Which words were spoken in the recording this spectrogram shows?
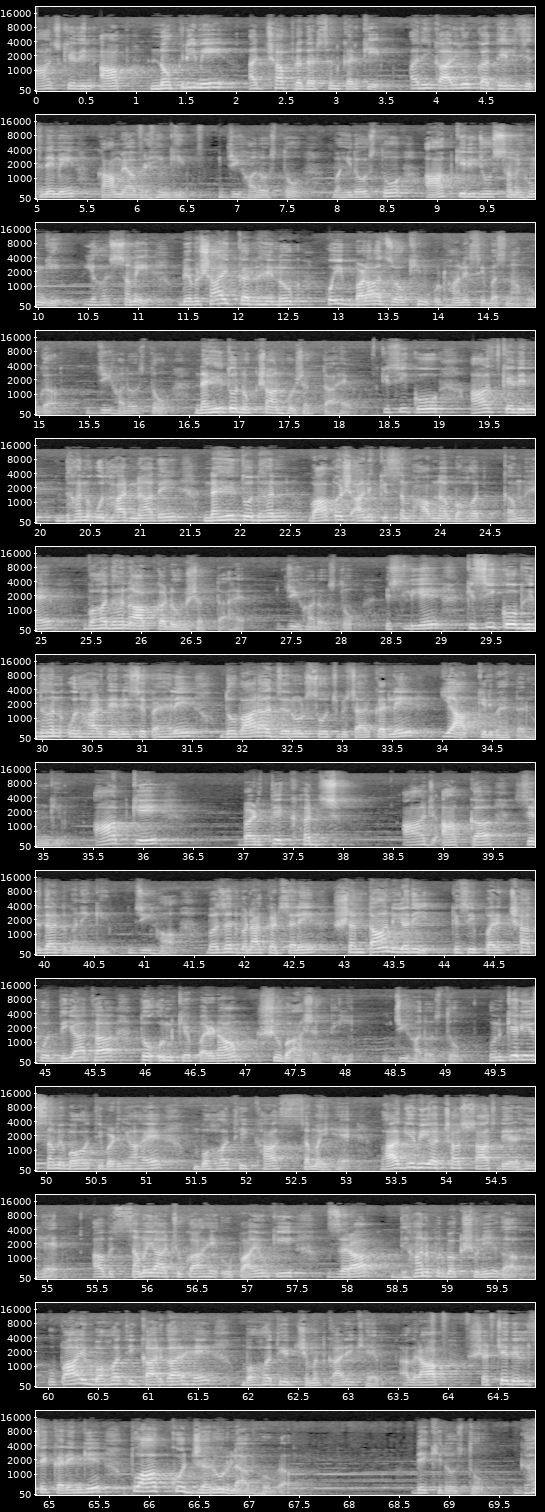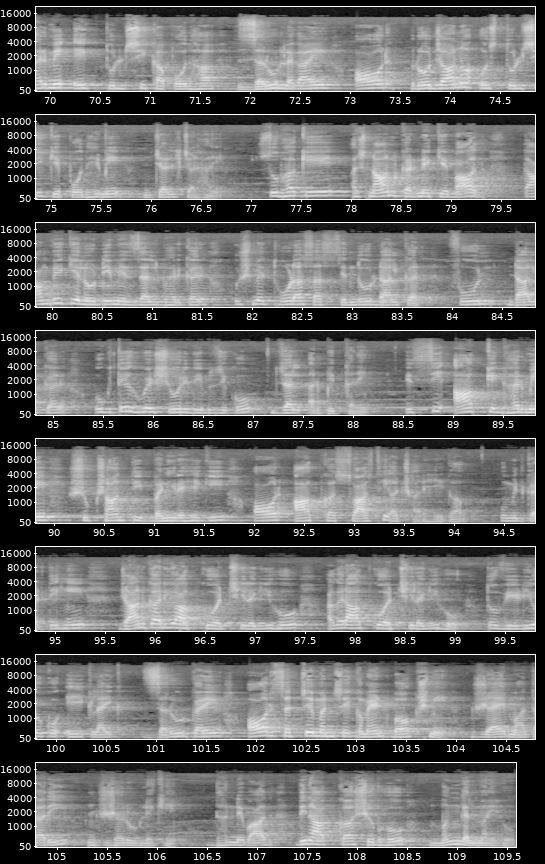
आज के दिन आप नौकरी में अच्छा प्रदर्शन करके अधिकारियों का दिल जीतने में कामयाब रहेंगी। जी हाँ दोस्तों, वही दोस्तों, आपके लिए जो समय होंगी, यह समय व्यवसाय कर रहे लोग कोई बड़ा जोखिम उठाने से बचना होगा। जी हाँ दोस्तों, नहीं तो नुकसान हो सकता है। किसी को आज के दिन धन उधार ना दें, नहीं तो धन वापस आने की संभावना बहुत कम है, वह धन आपका डूब सकता है। जी हाँ दोस्तों इसलिए किसी को भी धन उधार देने से पहले दोबारा ज़रूर सोच विचार कर ले कि आपके लिए बेहतर होंगी। आपके बढ़ते खर्च आज आपका सिरदर्द बनेंगे। जी हाँ बजट बनाकर चले। संतान यदि किसी परीक्षा को दिया था तो उनके परिणाम शुभ आ सकते हैं। जी हाँ दोस्तों, उनके लिए समय बहुत ही बढ़िया है, बहुत ही खास समय है। भाग्य भी अच्छा साथ दे रही है। अब समय आ चुका है उपायों की। ज़रा ध्यानपूर्वक सुनिएगा। उपाय बहुत ही कारगर है, बहुत ही चमत्कारिक है। अगर आप सच्चे दिल से करेंगे तो आपको ज़रूर लाभ होगा। देखिए दोस्तों, घर में एक तुलसी का पौधा ज़रूर लगाएँ और रोज़ाना उस तुलसी के पौधे में जल चढ़ाएँ। सुबह के स्नान करने के बाद तांबे के लोटे में जल भरकर उसमें थोड़ा सा सिंदूर डालकर, फूल डालकर उगते हुए सूर्य देव जी को जल अर्पित करें। इससे आपके घर में सुख शांति बनी रहेगी और आपका स्वास्थ्य अच्छा रहेगा। उम्मीद करते हैं, जानकारी आपको अच्छी लगी हो। अगर आपको अच्छी लगी हो तो वीडियो को एक लाइक ज़रूर करें और सच्चे मन से कमेंट बॉक्स में जय माता दी ज़रूर लिखें। धन्यवाद। दिन आपका शुभ हो, मंगलमय हो।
